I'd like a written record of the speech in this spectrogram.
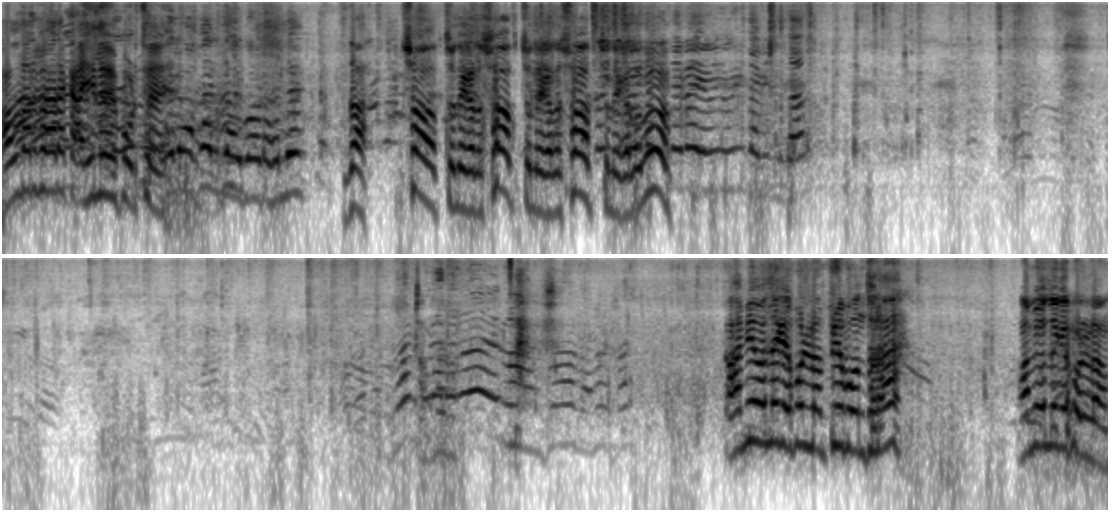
হলদার ভাই আর কাহিল হয়ে পড়ছে। যা। সব চলে গেল, সব চলে গেল, সব চলে গেল গো। আমিও লেগে পড়লাম, প্রিয় বন্ধুরা। আমিও লেগে পড়লাম।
